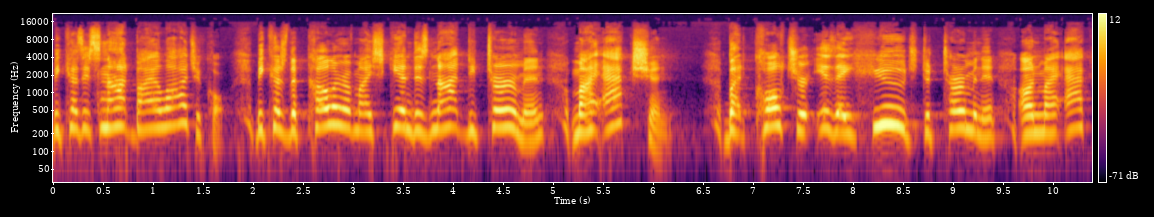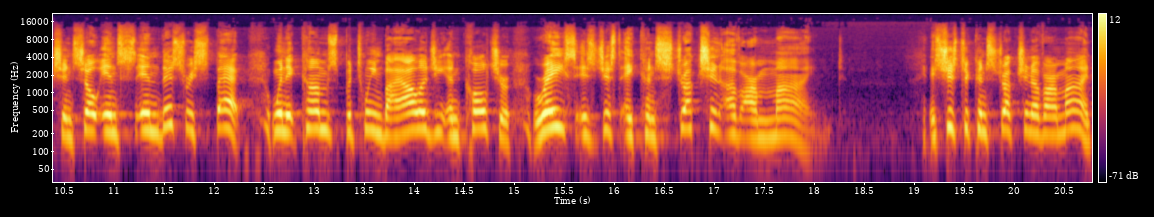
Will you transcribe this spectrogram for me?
because it's not biological. Because the color of my skin does not determine my action. But culture is a huge determinant on my action. So, in, in this respect, when it comes between biology and culture, race is just a construction of our mind. It's just a construction of our mind.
